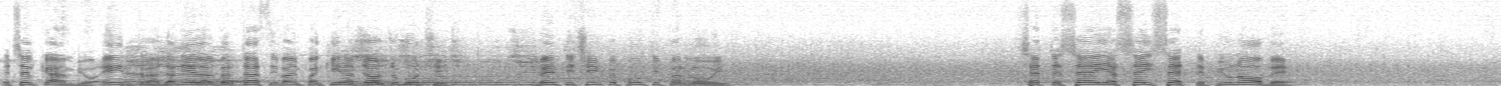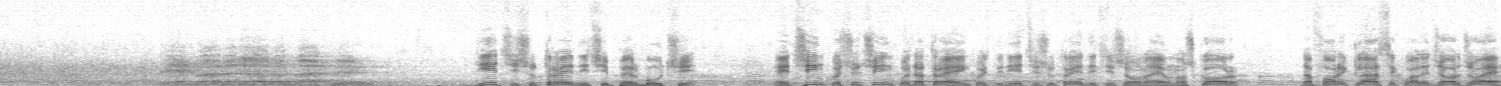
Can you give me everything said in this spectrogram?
E c'è il cambio. Entra Daniele Albertazzi va in panchina Giorgio Bucci. 25 punti per lui. 7-6 a 6-7 più 9 10 su 13 per Bucci e 5 su 5 da 3 in questi 10 su 13 sono, è uno score da fuori classe quale Giorgio è.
